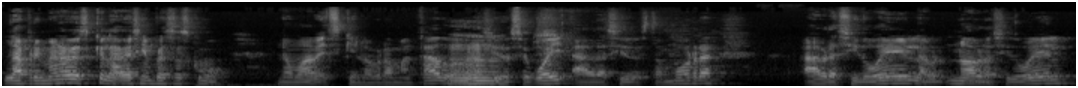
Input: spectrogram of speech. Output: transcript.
La primera vez que la ves siempre estás como, no mames, ¿quién lo habrá matado? ¿Habrá sido ese güey? ¿Habrá sido esta morra? ¿Habrá sido él? ¿No habrá sido él?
